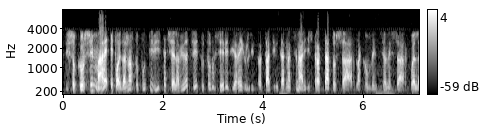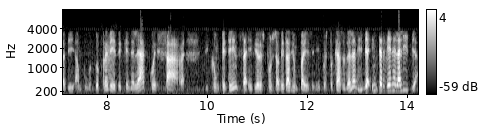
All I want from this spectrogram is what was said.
di soccorso in mare e poi dal nostro punto di vista c'è la violazione di tutta una serie di regole, di trattati internazionali. Il trattato SAR, la convenzione SAR, quella di Amburgo, prevede che nelle acque SAR di competenza e di responsabilità di un paese, in questo caso della Libia, interviene la Libia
